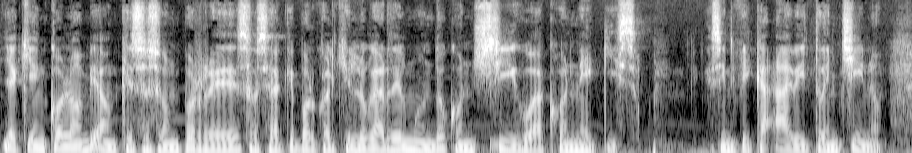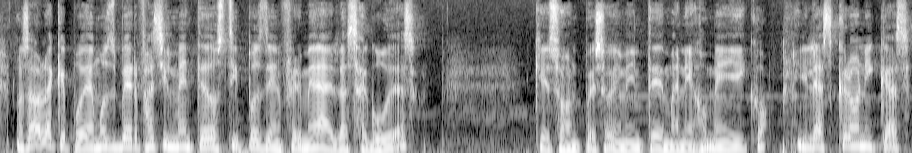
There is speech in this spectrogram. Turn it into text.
y aquí en Colombia, aunque esos son por redes, o sea que por cualquier lugar del mundo con Shigua con X que significa hábito en chino. Nos habla que podemos ver fácilmente dos tipos de enfermedades, las agudas, que son pues obviamente de manejo médico, y las crónicas,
